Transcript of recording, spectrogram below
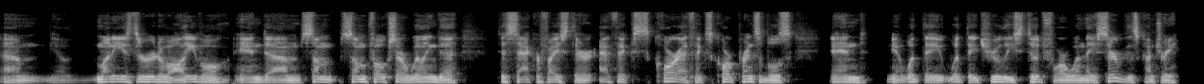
Um, you know, money is the root of all evil, and um, some some folks are willing to to sacrifice their ethics, core ethics, core principles, and you know what they what they truly stood for when they served this country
